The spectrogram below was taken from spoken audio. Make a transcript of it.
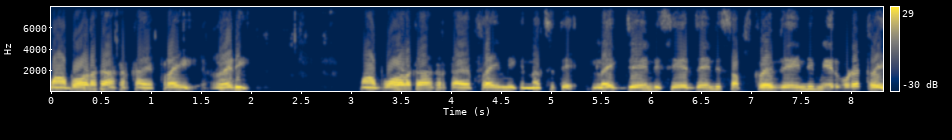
మా బోడ కాకరకాయ ఫ్రై రెడీ. మా బోడ కాకరకాయ ఫ్రై మీకు నచ్చితే లైక్ చేయండి షేర్ చేయండి సబ్స్క్రైబ్ చేయండి మీరు కూడా ట్రై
